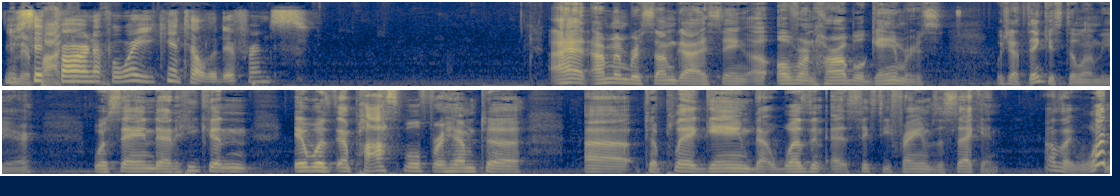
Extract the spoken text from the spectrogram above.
You sit far enough away, you can't tell the difference. I had I remember some guy saying uh, over on Horrible Gamers, which I think is still on the air, was saying that he couldn't. It was impossible for him to uh, to play a game that wasn't at 60 frames a second. I was like, what?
